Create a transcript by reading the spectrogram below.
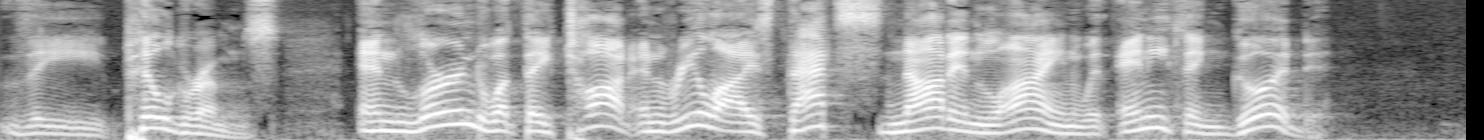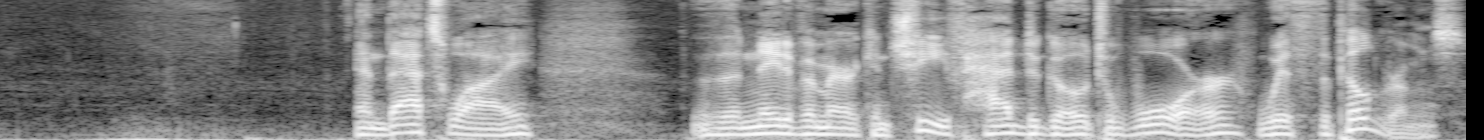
the pilgrims and learned what they taught and realized that's not in line with anything good. And that's why the Native American chief had to go to war with the pilgrims.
